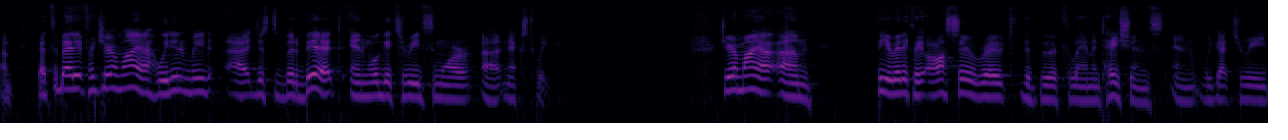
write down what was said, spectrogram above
Um, that's about it for Jeremiah. We didn't read uh, just a bit, a bit, and we'll get to read some more uh, next week. Jeremiah um, theoretically also wrote the book Lamentations, and we got to read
